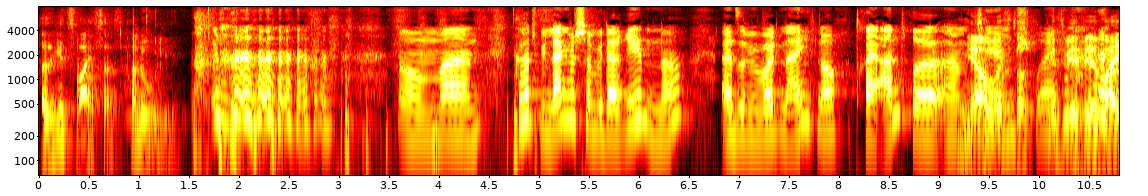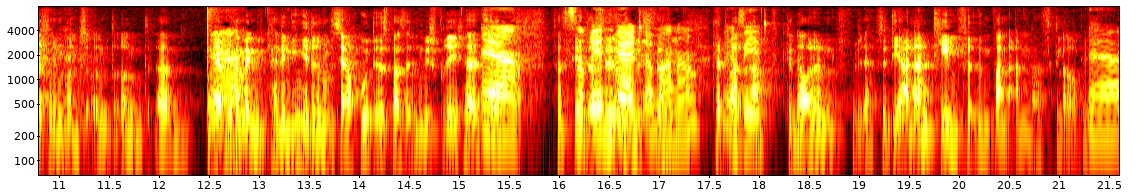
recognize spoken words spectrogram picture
Also jetzt weiß er es. Hallo Uli. Oh Mann. Gott, wie lange wir schon wieder reden, ne? Also wir wollten eigentlich noch drei andere ähm, Ja, Themen doch, sprechen. wir, wir weichen und, und, und ähm, ja. Ja. wir haben irgendwie keine Linie drin, was ja auch gut ist, was im Gespräch halt so Ja, passiert. so reden wir halt immer, ne? Etwas Querbeet. ab, genau, dann sind die anderen Themen für irgendwann anders, glaube ich. Ja.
